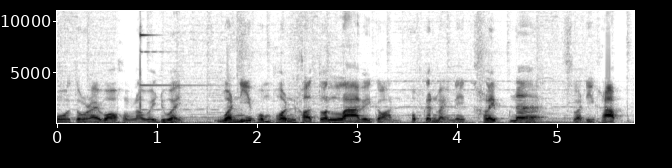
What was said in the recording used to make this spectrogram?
Moto Rival ของเราไว้ด้วย วันนี้ผมพลขอตัวลาไปก่อน พบกันใหม่ในคลิปหน้า สวัสดีครับ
